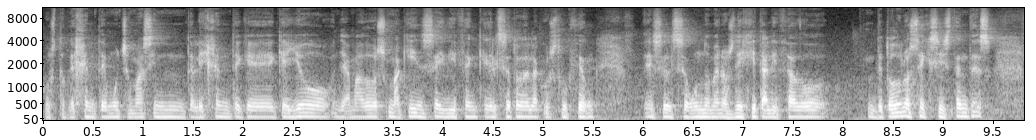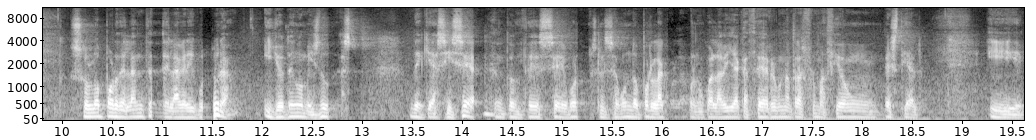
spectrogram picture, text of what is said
puesto que gente mucho más inteligente que, que, yo, llamados McKinsey, dicen que el sector de la construcción es el segundo menos digitalizado de todos los existentes, solo por delante de la agricultura. Y yo tengo mis dudas de que así sea. Entonces, eh, bueno, es el segundo por la cola, con lo cual había que hacer una transformación bestial. Y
